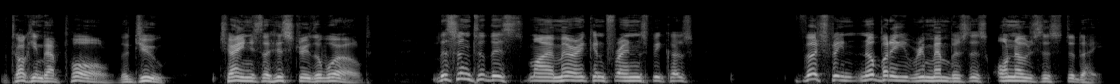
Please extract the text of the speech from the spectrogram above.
We're talking about Paul, the Jew, changed the history of the world. Listen to this, my American friends, because virtually nobody remembers this or knows this today.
